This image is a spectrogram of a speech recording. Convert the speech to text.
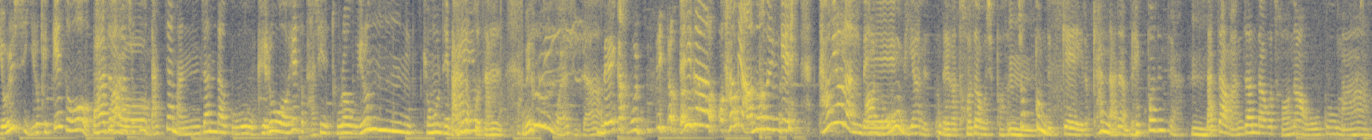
10시 이렇게 깨서 맞아요. 와가지고 낮잠 안 잔다고 괴로워해서 다시 돌아오고 이런 경우를 되게 많이 아유, 봤거든. 왜 그러는 거야 진짜. 내가 못 일어. 애가 잠이 안 오는 게 당연한데. 아 너무 미안했어. 내가 더 자고 싶어서 음. 조금 늦게 이렇게 한 날은 100%야. 음. 낮잠 안 잔다고 전화 오고 막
